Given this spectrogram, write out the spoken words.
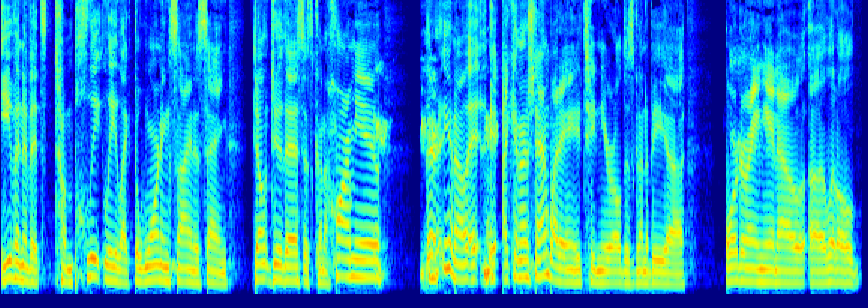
even if it's completely like the warning sign is saying, don't do this, it's going to harm you. There, you know, it, it, I can understand why an 18 year old is going to be uh, ordering, you know, a little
